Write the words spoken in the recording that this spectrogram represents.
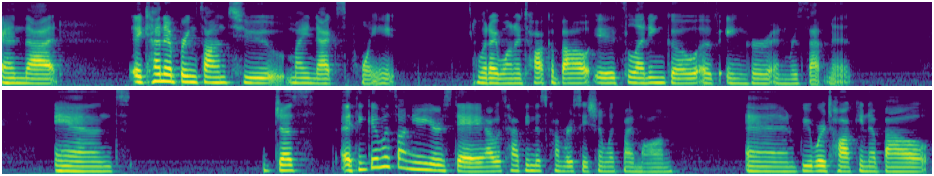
And that it kind of brings on to my next point, what I want to talk about is letting go of anger and resentment. And just, I think it was on New Year's Day, I was having this conversation with my mom, and we were talking about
